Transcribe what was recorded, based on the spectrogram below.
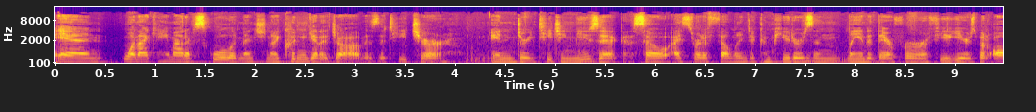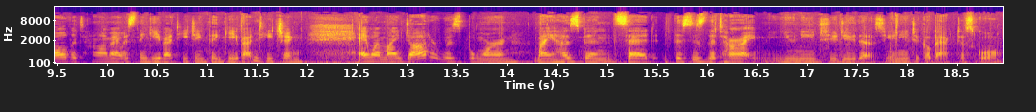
And when I came out of school, I mentioned I couldn't get a job as a teacher in during teaching music. So I sort of fell into computers and landed there for a few years. But all the time I was thinking about teaching, thinking about hmm. teaching. And when my daughter was born, my husband said, "This is the time. You need to do this. You need to go back to school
